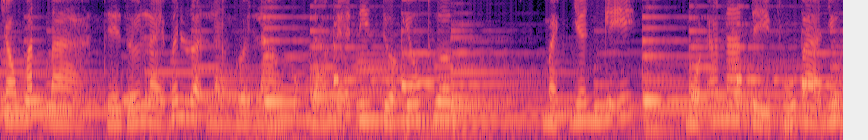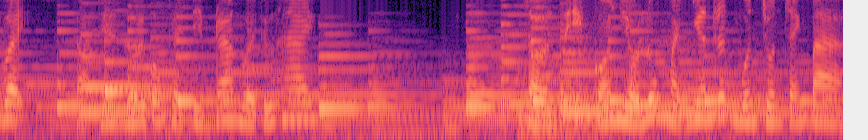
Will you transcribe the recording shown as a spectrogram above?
Trong mắt bà, thế giới này bất luận là người nào cũng đáng để tin tưởng yêu thương. Mạch Nhân nghĩ, một Anna tỷ phú bà như vậy cả thế giới không thể tìm ra người thứ hai. Sở dĩ có nhiều lúc Mạch Nhiên rất muốn trốn tránh bà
